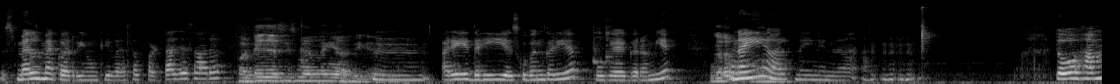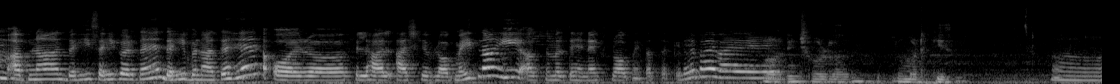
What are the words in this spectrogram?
स्मेल मैं कर रही हूँ कि वैसा फटा जैसा आ रहा है। फटे जैसी स्मेल नहीं आ रही है। हम्म, अरे ये दही है इसको बंद करिए हो गया है गरम ये। गरम? नहीं यार नहीं नहीं नहीं तो हम अपना दही सही करते हैं दही बनाते हैं और फ़िलहाल आज के व्लॉग में इतना ही। अब से मिलते हैं नेक्स्ट व्लॉग में तब तक के लिए बाय बाय छोड़ रहा था मटकी से। हाँ।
